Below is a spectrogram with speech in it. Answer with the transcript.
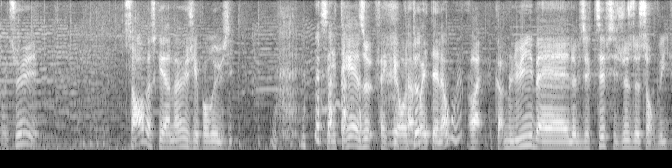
vois-tu, sors parce qu'il y en a un, j'ai pas réussi. c'est très dur. Fait qu'ils ont Ça tout- pas été long, hein? Ouais, comme lui, ben, l'objectif, c'est juste de survivre.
